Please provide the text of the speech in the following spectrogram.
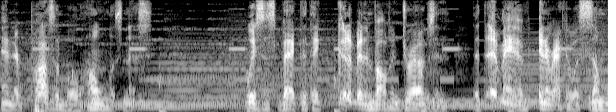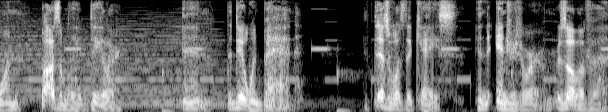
and their possible homelessness. We suspect that they could have been involved in drugs and that they may have interacted with someone, possibly a dealer, and the deal went bad. If this was the case, and the injuries were a result of a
